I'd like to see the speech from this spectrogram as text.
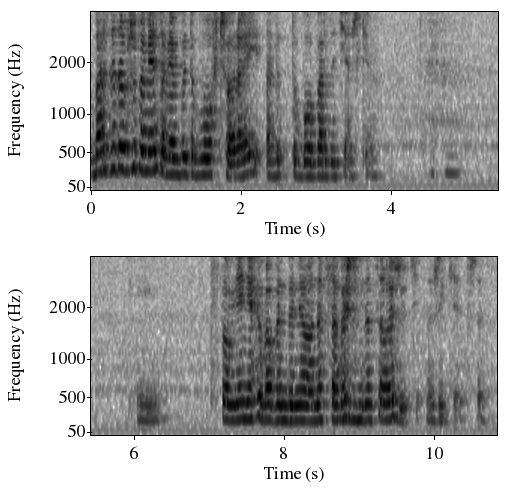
bardzo dobrze pamiętam, jakby to było wczoraj, ale to było bardzo ciężkie. I wspomnienia chyba będę miała na całe, na całe życie, życie przez.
